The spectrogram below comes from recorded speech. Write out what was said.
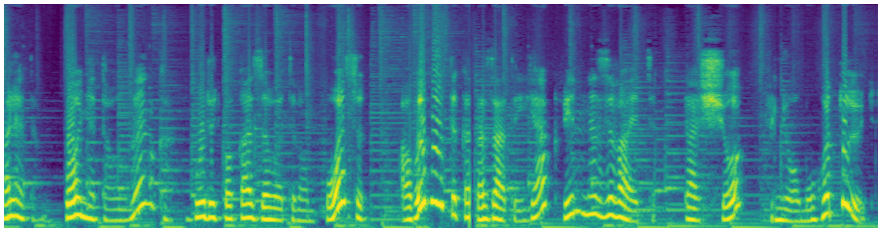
Малята, Боня та Оленка будуть показувати вам посуд, а ви будете казати, як він називається та що в ньому готують.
